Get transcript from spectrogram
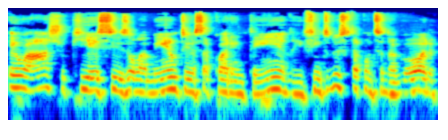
eu acho que esse isolamento e essa quarentena, enfim, tudo isso que está acontecendo agora,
